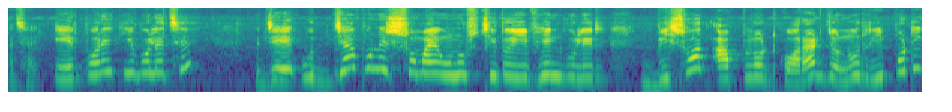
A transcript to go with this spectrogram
আচ্ছা এরপরে কি বলেছে? যে উদযাপনের সময় অনুষ্ঠিত ইভেন্টগুলির বিশদ আপলোড করার জন্য রিপোর্টিং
